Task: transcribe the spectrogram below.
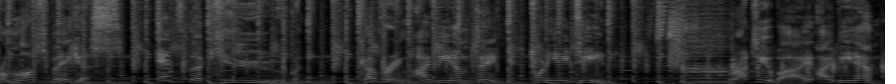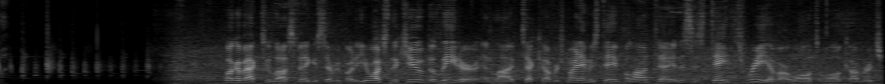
from Las Vegas, it's theCUBE. Covering IBM Think 2018. Brought to you by IBM. Welcome back to Las Vegas, everybody. You're watching theCUBE, the leader in live tech coverage. My name is Dave Vellante, and this is day three of our wall-to-wall -wall coverage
